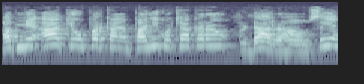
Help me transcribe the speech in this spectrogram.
اب میں آگ کے اوپر پانی کو کیا کر رہا ہوں؟ ڈال رہا ہوں، صحیح ہے؟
